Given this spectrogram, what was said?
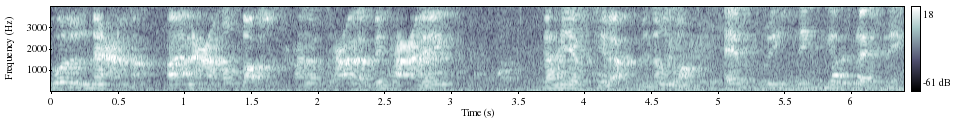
كل نعمة أنعم الله سبحانه وتعالى بها عليك فهي ابتلاء من الله Every single blessing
